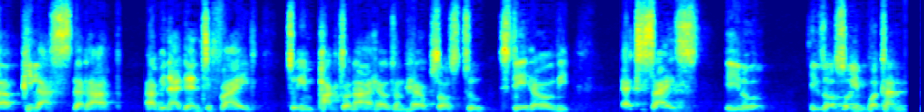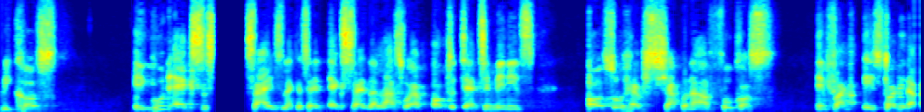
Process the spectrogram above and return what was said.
uh, pillars that have, have been identified to impact on our health and helps us to stay healthy. Exercise, you know, is also important because a good exercise, like I said, exercise that lasts for up to 30 minutes also helps sharpen our focus. In fact, a study that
